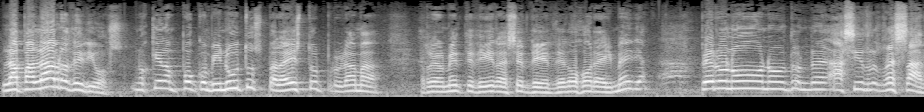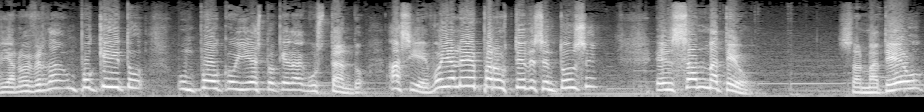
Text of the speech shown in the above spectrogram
La palabra de Dios. Nos quedan pocos minutos para esto. El programa realmente debiera ser de, de dos horas y media. Pero no, no, así resabia, ¿no es verdad? Un poquito, un poco y esto queda gustando. Así es. Voy a leer para ustedes entonces en San Mateo. San Mateo,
